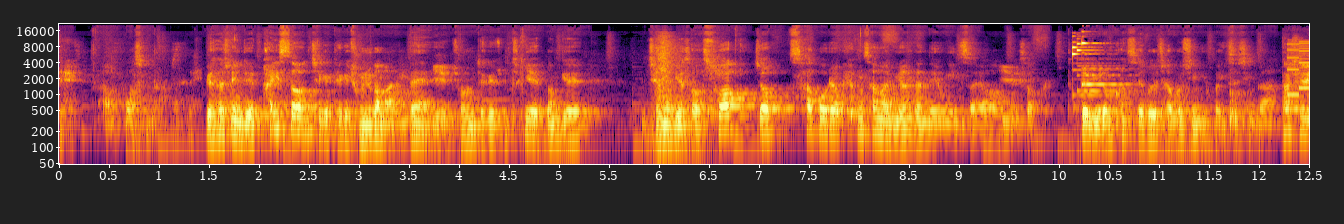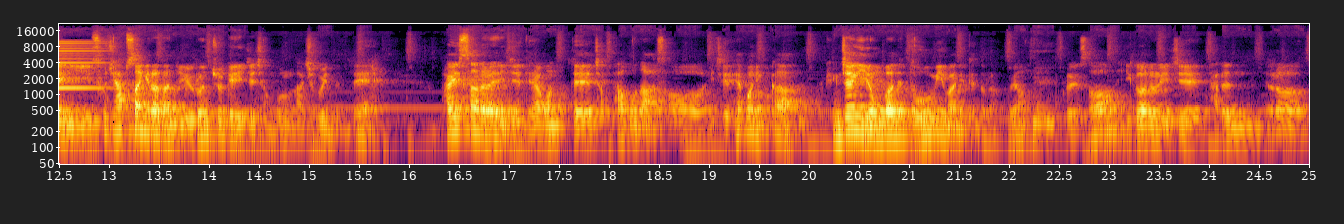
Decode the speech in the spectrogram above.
예. 아, 고맙습니다. 이게 사실 이제 파이썬 책에 되게 종류가 많은데 예. 저는 되게 좀 특이했던 게 제목에서 수학적 사고력 향상을 위한다는 내용이 있어요. 예. 그래서 특별히 이런 컨셉을 잡으신 이유가 있으신가? 사실 이 소지 합성이라든지 이런 쪽에 이제 전공을 가지고 있는데 파이썬을 이제 대학원 때 접하고 나서 이제 해보니까 굉장히 연구하는 데 도움이 많이 되더라고요. 네. 그래서 이거를 이제 다른 여러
